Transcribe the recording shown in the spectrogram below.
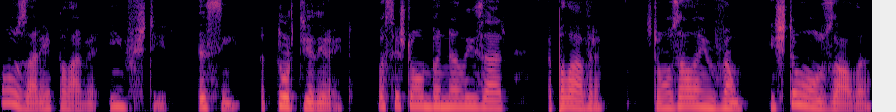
Ao usarem a palavra investir assim, a torto e a direito, vocês estão a banalizar a palavra. Estão a usá-la em vão e estão a usá-la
